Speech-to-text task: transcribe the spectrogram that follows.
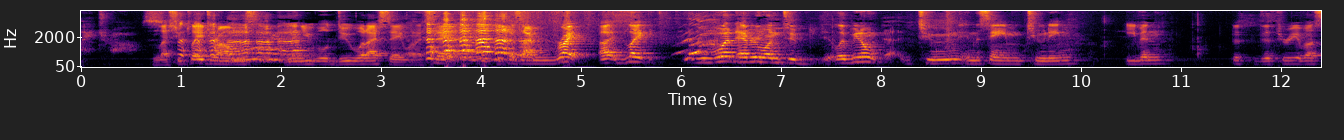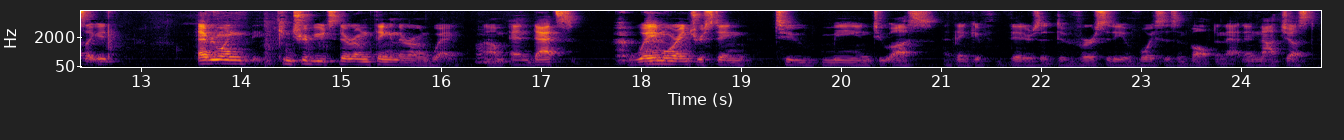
Unless you play drums, and then you will do what I say when I say it because I'm right. Uh, like we want everyone to like we don't tune in the same tuning. Even the the three of us, like it, everyone contributes their own thing in their own way, um, and that's way more interesting to me and to us. I think if there's a diversity of voices involved in that, and not just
